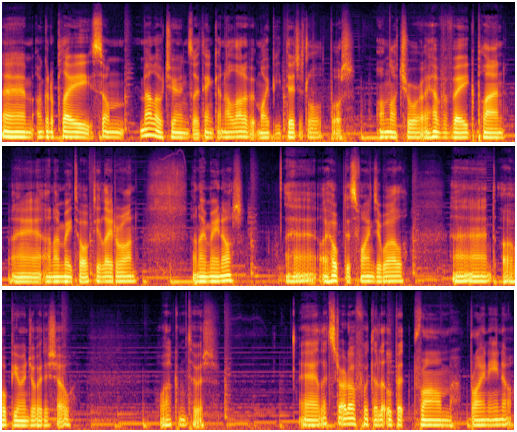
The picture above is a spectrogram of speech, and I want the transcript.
Um, I'm gonna play some mellow tunes, I think, and a lot of it might be digital, but I'm not sure. I have a vague plan, uh, and I may talk to you later on, and I may not. Uh, I hope this finds you well, and I hope you enjoy the show. Welcome to it. Uh, let's start off with a little bit from Brian Eno.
